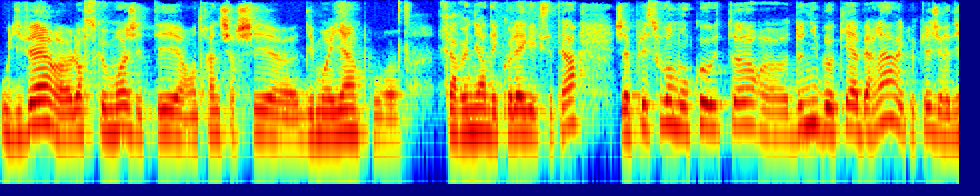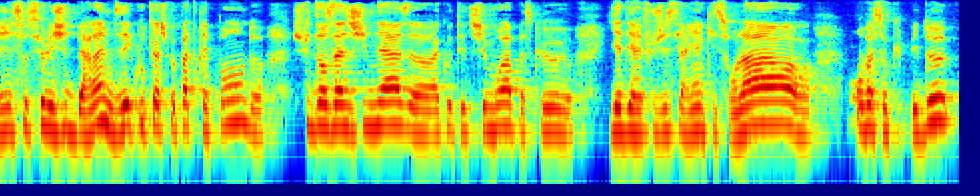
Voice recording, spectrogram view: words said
ou l'hiver, lorsque moi j'étais en train de chercher des moyens pour faire venir des collègues, etc. J'appelais souvent mon co-auteur euh, Denis Boquet à Berlin, avec lequel j'ai rédigé Sociologie de Berlin. Il me disait, écoute, là, je peux pas te répondre. Je suis dans un gymnase euh, à côté de chez moi parce que il y a des réfugiés syriens qui sont là. Euh, on va s'occuper d'eux.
